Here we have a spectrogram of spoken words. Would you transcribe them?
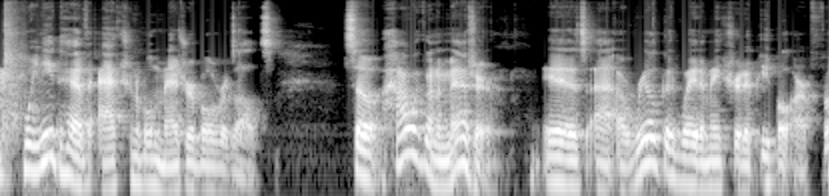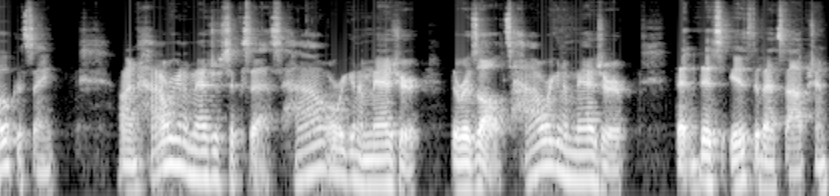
we need to have actionable, measurable results. So, how we're going to measure is uh, a real good way to make sure that people are focusing on how we're going to measure success. How are we going to measure the results. How are we going to measure that this is the best option?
